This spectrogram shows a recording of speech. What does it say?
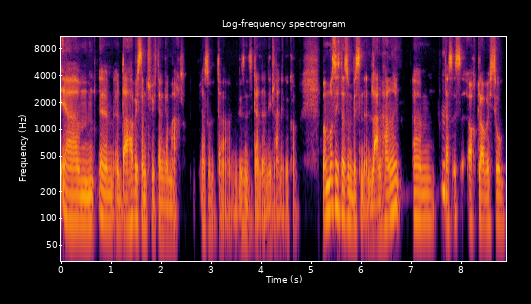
ja, ähm, äh, da habe ich es natürlich dann gemacht. Also da sind sie dann an die Leine gekommen. Man muss sich da so ein bisschen entlanghangeln. Ähm, mhm. Das ist auch, glaube ich, so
